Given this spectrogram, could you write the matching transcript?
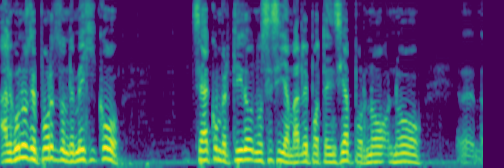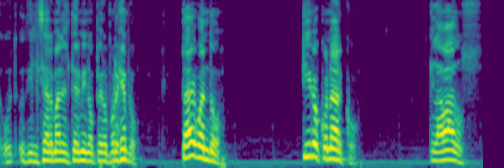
algunos deportes donde México se ha convertido, no sé si llamarle potencia por no, no eh, utilizar mal el término, pero por ejemplo, taekwondo, tiro con arco, clavados,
